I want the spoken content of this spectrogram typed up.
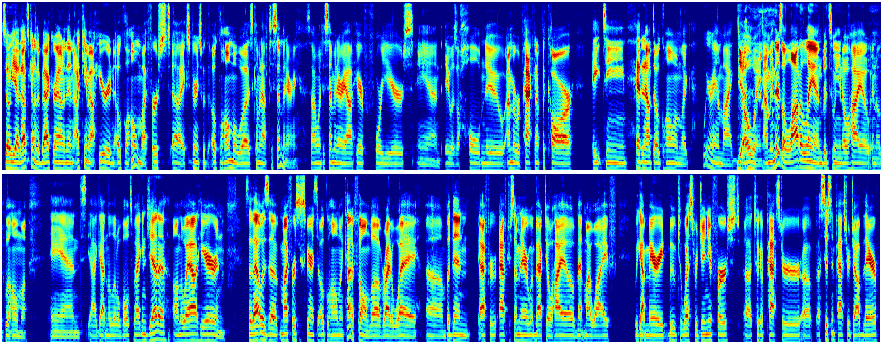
So yeah, that's kind of the background. And then I came out here in Oklahoma. My first uh, experience with Oklahoma was coming out to seminary. So I went to seminary out here for four years, and it was a whole new. I remember packing up the car. 18, heading out to Oklahoma. I'm like, where am I Yeah. going? I mean, there's a lot of land between Ohio and Oklahoma. And yeah, I got in a little Volkswagen Jetta on the way out here. And so that was uh, my first experience at Oklahoma and kind of fell in love right away. Um, but then after after seminary, went back to Ohio, met my wife. We got married, moved to West Virginia first, uh, took a pastor, uh, assistant pastor job there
